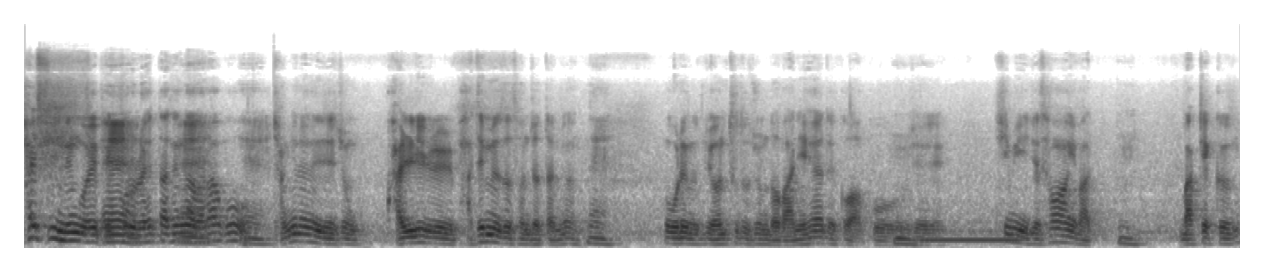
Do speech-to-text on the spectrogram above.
할수 있는 거에 100%를 네. 했다 생각을 네. 하고 네. 작년에는 이제 좀 관리를 받으면서 던졌다면 네. 올해는 좀 연투도 좀 더 많이 해야 될 것 같고 음. 이제 팀이 이제 상황이 맞, 음. 맞게끔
